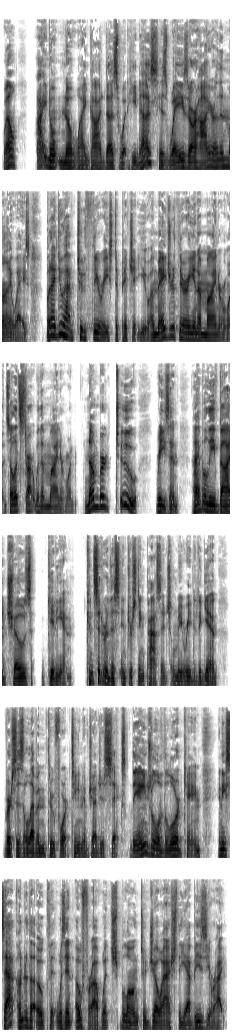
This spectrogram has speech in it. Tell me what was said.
Well, I don't know why God does what he does. His ways are higher than my ways. But I do have two theories to pitch at you, a major theory and a minor one. So let's start with a minor one. Number two reason I believe God chose Gideon. Consider this interesting passage. Let me read it again. Verses 11 through 14 of Judges 6. The angel of the Lord came, and he sat under the oak that was in Ophrah, which belonged to Joash the Abiezrite.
